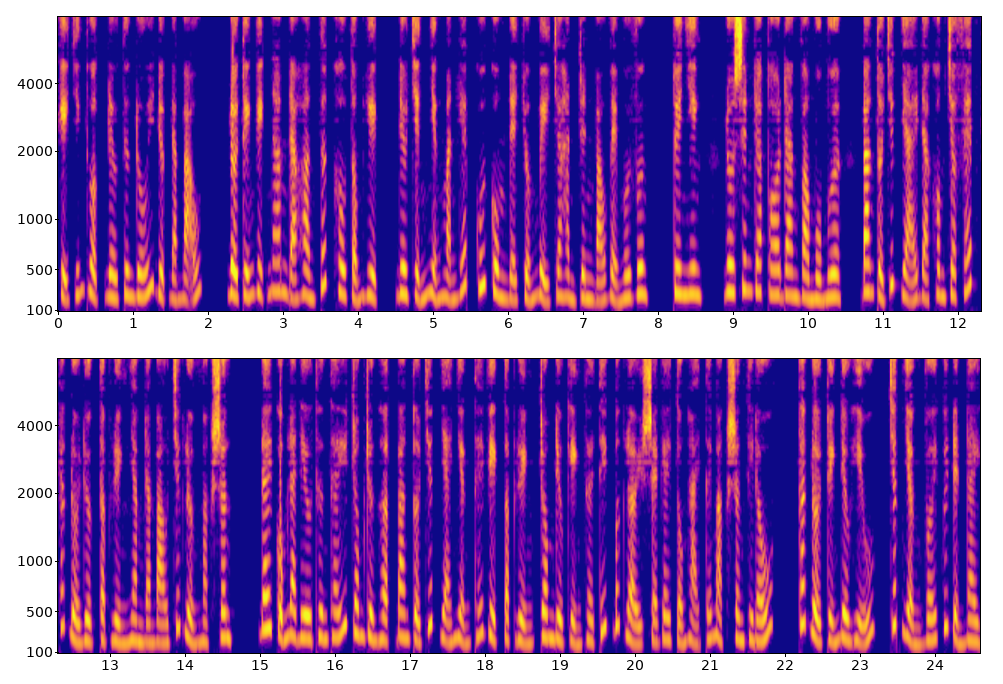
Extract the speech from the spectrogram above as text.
kỹ chiến thuật đều tương đối được đảm bảo. Đội tuyển Việt Nam đã hoàn tất khâu tổng duyệt, điều chỉnh những mảnh ghép cuối cùng để chuẩn bị cho hành trình bảo vệ ngôi vương. Tuy nhiên, đồ Singapore đang vào mùa mưa, ban tổ chức giải đã không cho phép các đội được tập luyện nhằm đảm bảo chất lượng mặt sân. Đây cũng là điều thường thấy trong trường hợp ban tổ chức giải nhận thấy việc tập luyện trong điều kiện thời tiết bất lợi sẽ gây tổn hại tới mặt sân thi đấu. Các đội tuyển đều hiểu, chấp nhận với quyết định này.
